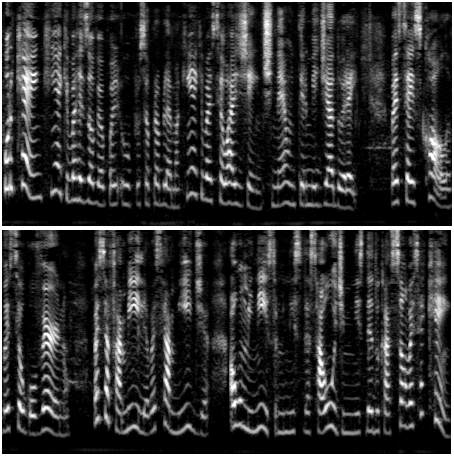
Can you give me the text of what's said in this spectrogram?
por quem? Quem é que vai resolver o, o, o seu problema? Quem é que vai ser o agente, né? O intermediador aí? Vai ser a escola? Vai ser o governo? Vai ser a família? Vai ser a mídia? Algum ministro? Ministro da Saúde? Ministro da Educação? Vai ser quem? O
